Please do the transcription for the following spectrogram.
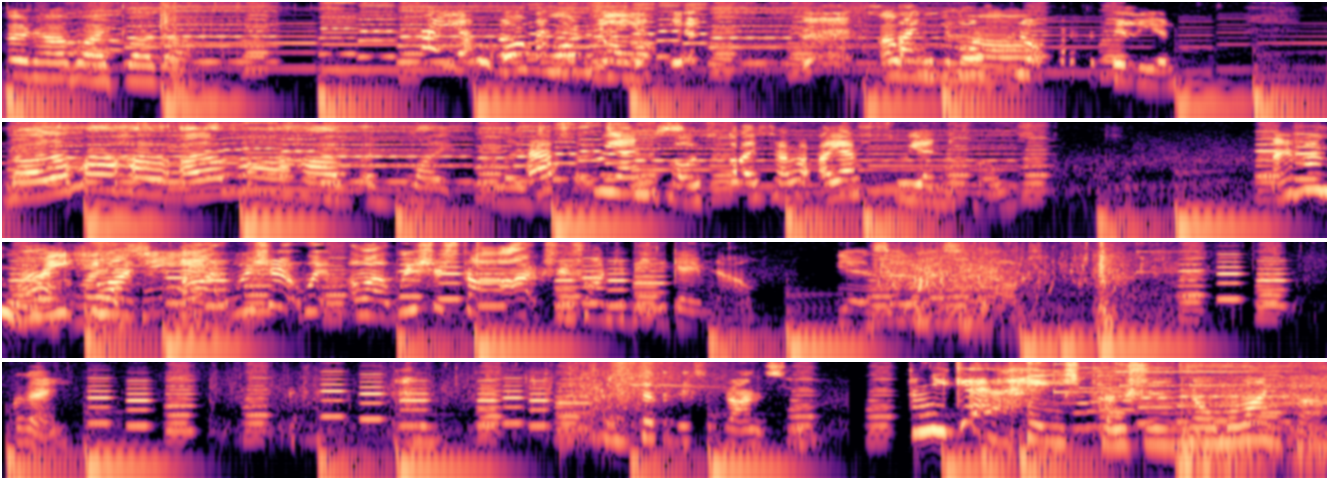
Don't have my brother. I want I Thank would God, not. not like a billion. No, I love how I have, I love how I have a, like I have three ender textures. pearls, guys. I have, three ender pearls. And if I'm Wow, breaking my see? We should we, alright, we should start actually trying to beat the game now. Yeah, instead of messing around. Okay. Look at this advancement. Can you get a haste potion in normal Minecraft?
